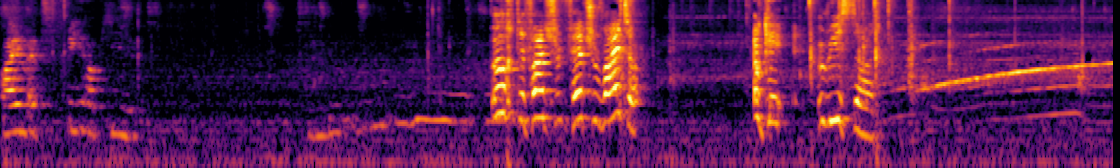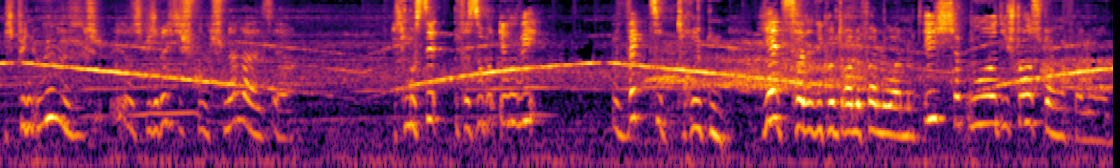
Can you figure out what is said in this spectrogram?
I'm at 3 HP. Ach, der fährt schon, fährt schon weiter. Okay, Restart. Ich bin übel. Ich bin richtig viel schneller als er. Ich muss den versuchen irgendwie wegzudrücken. Jetzt hat er die Kontrolle verloren und ich habe nur die Stoßstange verloren.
